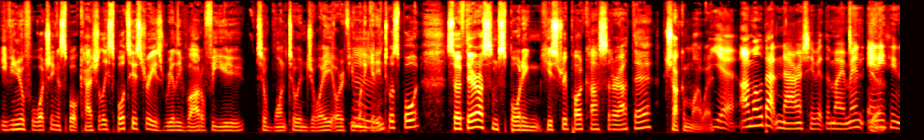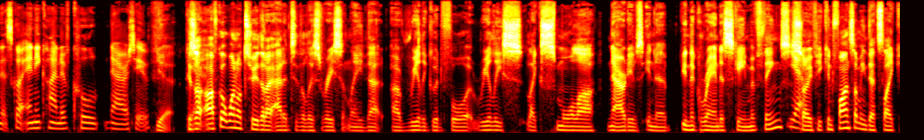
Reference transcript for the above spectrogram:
even if you're watching a sport casually, sports history is really vital for you to want to enjoy, or if you want to get Hmm. into a sport. So, if there are some sporting history podcasts that are out there, chuck them my way. Yeah, I'm all about narrative at the moment. Yeah. Anything that's got any kind of cool narrative. Yeah, because I've got one or two that I added to the list recently that are really good for really s- like smaller narratives in a in the grander scheme of things. Yeah. So if you can find something that's like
